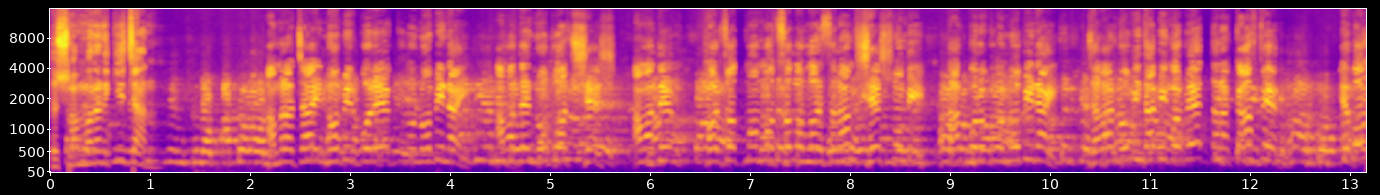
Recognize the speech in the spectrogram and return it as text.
তো সম্মেলনে কি চান? আমরা চাই নবীর পরে কোনো নবী নাই। আমাদের নবুয়ত শেষ। আমাদের হজরত মোহাম্মদ সাল্লাহ সাল্লাম শেষ নবী। তারপরে কোনো নবী নাই। যারা নবী দাবি করবে, তারা কাফের। এবং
